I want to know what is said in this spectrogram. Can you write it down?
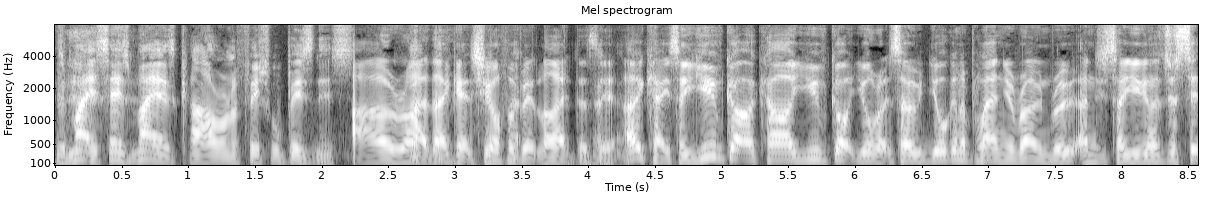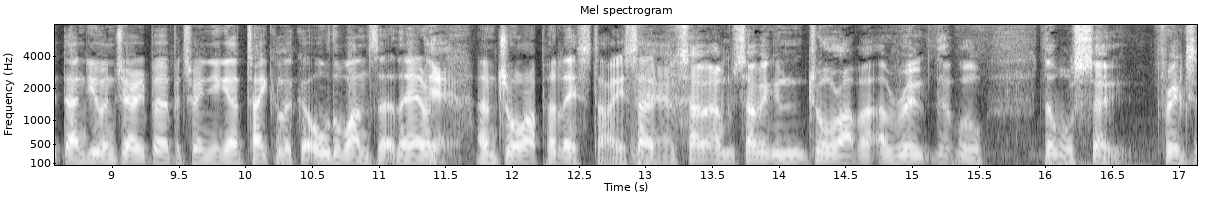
it says "Mayor's car" on official business. Oh right, that gets you off a bit light, does it? Okay, so you've got a car, you've got your so you're going to plan your own route, and so you're going to just sit down, you and Gerri Bird between, you're going to take a look at all the ones that are there and, Yeah. and draw up a list, are you? So yeah, so um, so we can draw up a, a route that will that will suit. For ex-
